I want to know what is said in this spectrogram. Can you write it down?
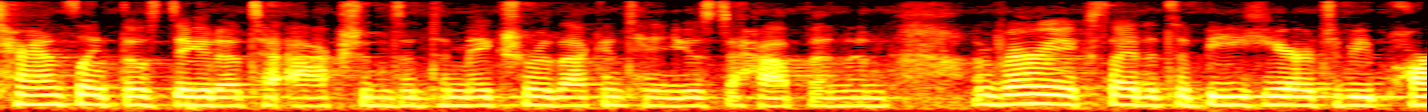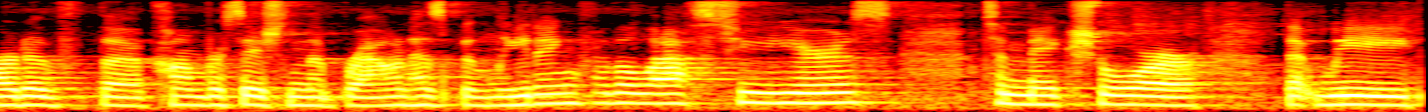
translate those data to actions and to make sure that continues to happen. And I'm very excited to be here to be part of the conversation that Brown has been leading for the last two years to make sure that we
